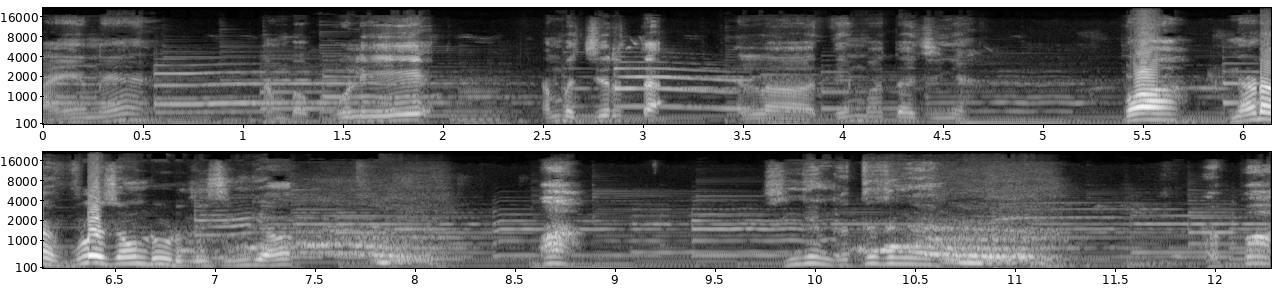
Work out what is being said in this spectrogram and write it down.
லைனு நம்ம புலி நம்ம சிறுத்தை எல்லாத்தையும் பார்த்தாச்சுங்க. வா என்னடா இவ்வளோ சவுண்டு விடுது சிங்கம்? வா சிங்கம் கத்துதுங்க. அப்பா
